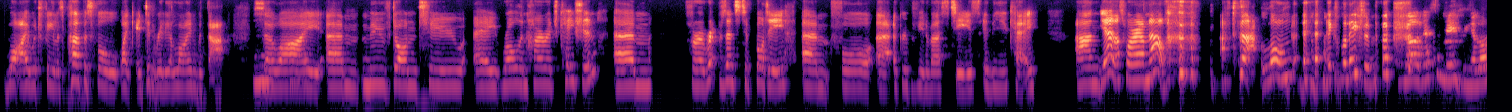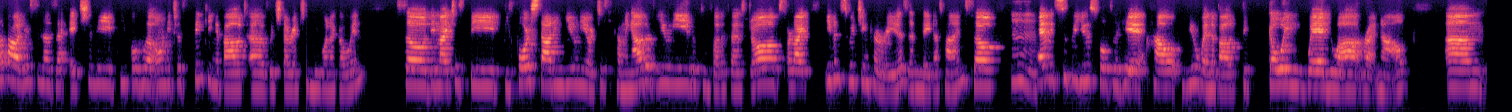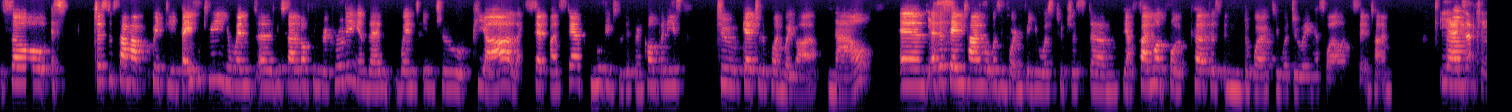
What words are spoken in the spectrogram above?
what I would feel as purposeful. Like it didn't really align with that. Mm-hmm. So I um, moved on to a role in higher education um, for a representative body um, for uh, a group of universities in the UK. And yeah, that's where I am now. After that long explanation. no, that's amazing. A lot of our listeners are actually people who are only just thinking about uh, which direction we want to go in. So they might just be before starting uni or just coming out of uni, looking for the first jobs, or like even switching careers at a later time. So mm. it's super useful to hear how you went about going where you are right now. Um, so it's just to sum up quickly, basically you went, uh, you started off in recruiting and then went into PR, like step by step, moving to different companies to get to the point where you are now. And yes. at the same time what was important for you was to just um, yeah find more purpose in the work you were doing as well at the same time. Yeah um, exactly.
